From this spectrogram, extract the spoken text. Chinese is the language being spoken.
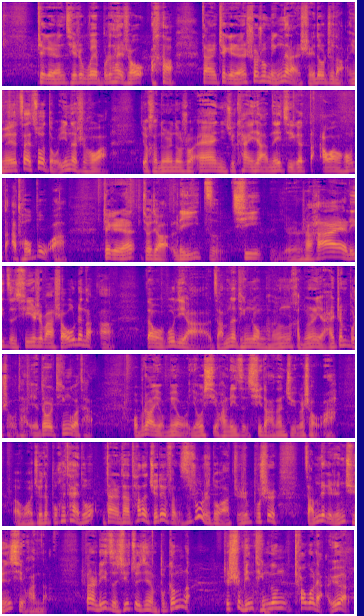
这个人其实我也不是太熟哈，但是这个人说出名字来，谁都知道，因为在做抖音的时候啊。就很多人都说，哎，你去看一下哪几个大网红、大头部啊？这个人就叫李子柒。有人说，嗨，李子柒是吧？熟着呢啊。但我估计啊，咱们的听众可能很多人也还真不熟他，也都是听过他。我不知道有没有有喜欢李子柒的，咱举个手啊。呃，我觉得不会太多，但是他他的绝对粉丝数是多，只是不是咱们这个人群喜欢的。但是李子柒最近不更了，这视频停更超过俩月了。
